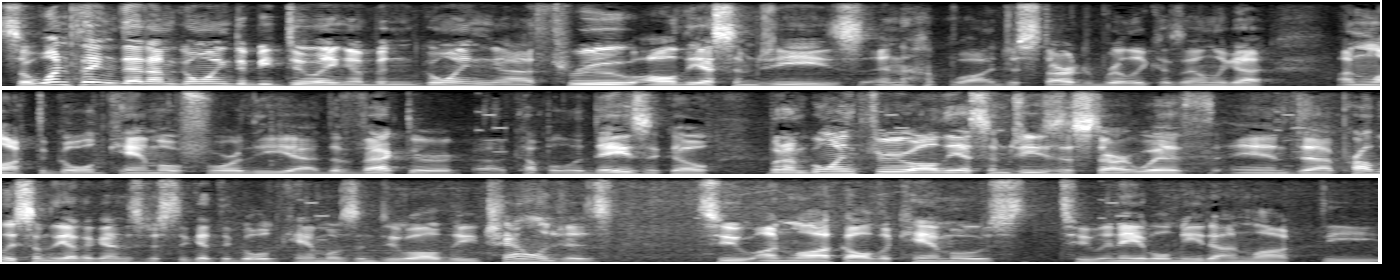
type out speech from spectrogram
So one thing that I'm going to be doing, I've been going uh, through all the SMGs, and well, I just started really because I only got unlocked the gold camo for the uh, the Vector a couple of days ago. But I'm going through all the SMGs to start with, and uh, probably some of the other guns just to get the gold camos and do all the challenges to unlock all the camos to enable me to unlock the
